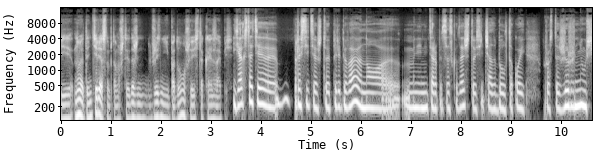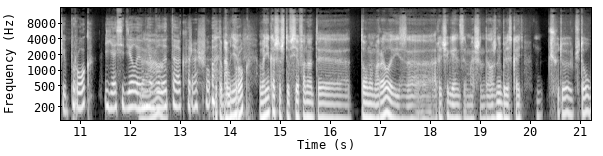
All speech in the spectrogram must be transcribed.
И, ну, это интересно, потому что я даже в жизни не подумал, что есть такая запись. Я, кстати, простите, что перебиваю, но мне не терпится сказать, что сейчас был такой просто жирнющий прок, я сидела, и да. мне было так хорошо. Это был а мне, прок? Мне кажется, что все фанаты Тома Морелла из uh, Rage Against the Machine должны были сказать, что-то, что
